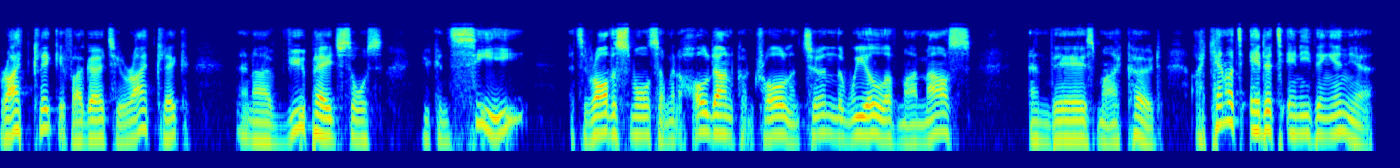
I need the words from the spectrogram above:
Right click, if I go to right click and I view page source, you can see it's rather small. So I'm going to hold down control and turn the wheel of my mouse and there's my code. I cannot edit anything in here.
